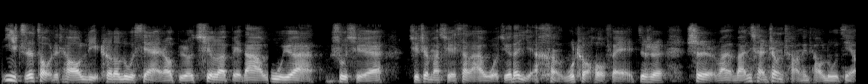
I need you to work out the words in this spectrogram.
一直走这条理科的路线，然后比如去了北大物院数学，去这么学下来，我觉得也很无可厚非，就是是完完全正常的一条路径，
